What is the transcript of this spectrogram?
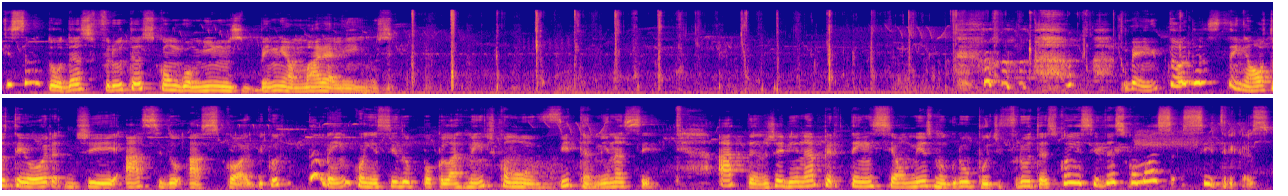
que são todas frutas com gominhos bem amarelinhos. Bem, todas têm alto teor de ácido ascórbico, também conhecido popularmente como vitamina C. A tangerina pertence ao mesmo grupo de frutas conhecidas como as cítricas.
